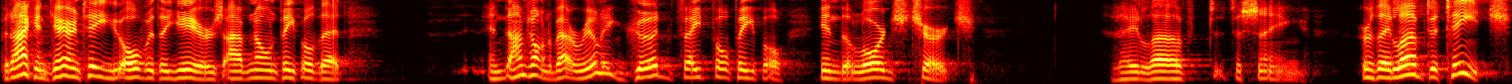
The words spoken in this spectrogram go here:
But I can guarantee you over the years, I've known people that, and I'm talking about really good, faithful people in the Lord's church, they love to, sing or they love to teach.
